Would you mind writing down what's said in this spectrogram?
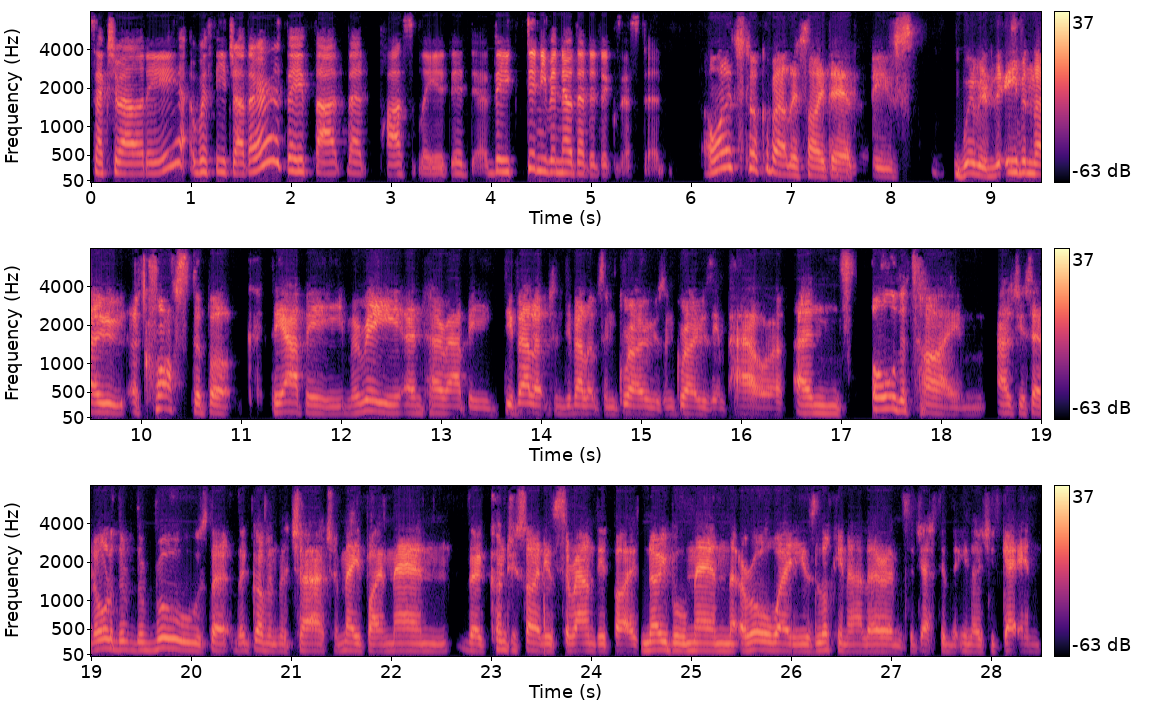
sexuality with each other, they thought that possibly it, they didn't even know that it existed. I wanted to talk about this idea that these women, even though across the book, the Abbey, Marie and her Abbey develops and develops and grows and grows in power. And all the time, as you said, all of the, the rules that, that govern the church are made by men. The countryside is surrounded by noble men that are always looking at her and suggesting that, you know, she's getting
